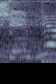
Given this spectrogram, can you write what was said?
J'aime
